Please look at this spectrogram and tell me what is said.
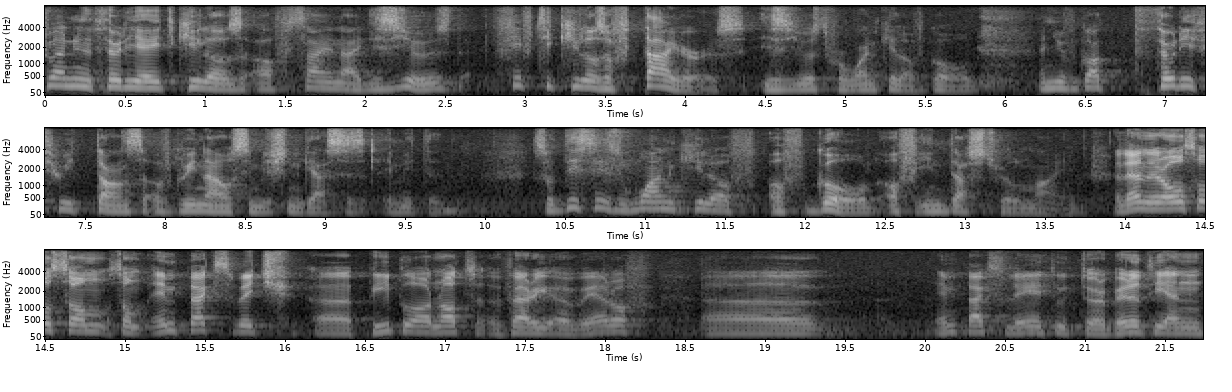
238 kilos of cyanide is used, 50 kilos of tires is used for one kilo of gold, and you've got 33 tons of greenhouse emission gases emitted. So this is one kilo of, of gold of industrial mine. And then there are also some, some impacts which uh, people are not very aware of. Uh, impacts related to turbidity and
